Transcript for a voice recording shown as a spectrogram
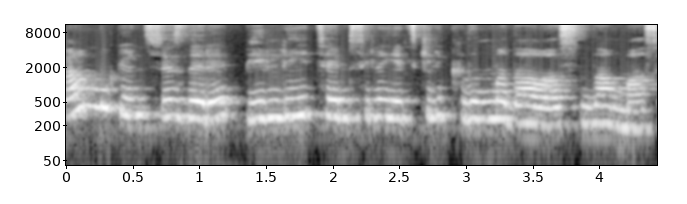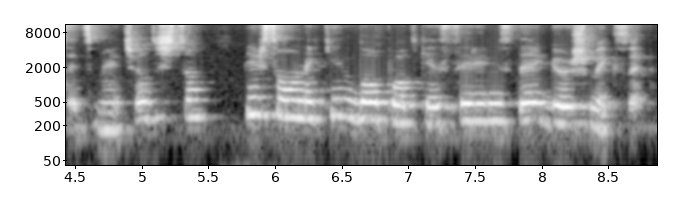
Ben bugün sizlere birliği temsile yetkili kılınma davasından bahsetmeye çalıştım. Bir sonraki Law Podcast serimizde görüşmek üzere.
